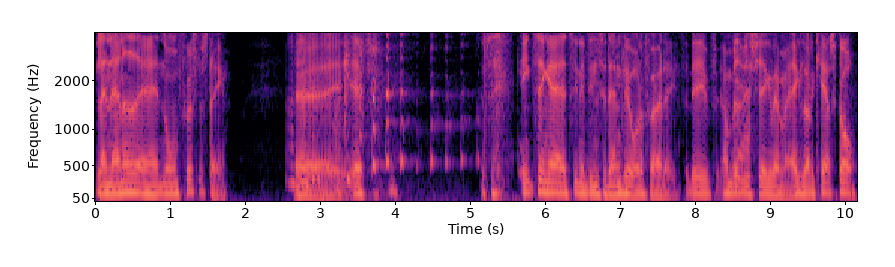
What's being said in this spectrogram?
Blandt andet øh, nogle fødselsdage. øh, F- altså, en ting er, at Zinedine Zidane bliver 48 dage, så det ham ved ja. vi cirka, hvem er. Ikke? Lotte Kjærsgaard,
